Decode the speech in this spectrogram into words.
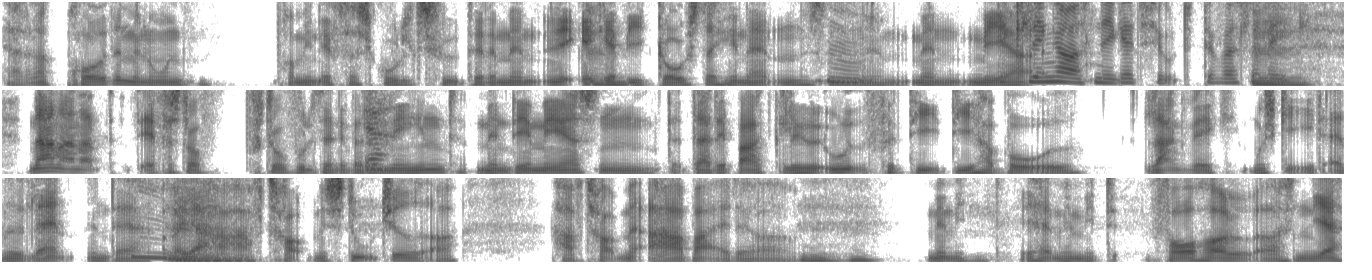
Jeg har nok prøvet det med nogen fra min efterskoletid, det der med, ikke mm. at vi ghoster hinanden, sådan, mm. Øh, men mere... Det klinger også negativt, det var slet mm. ikke. Nej, nej, nej, jeg forstår, forstår fuldstændig, hvad ja. du mente, men det er mere sådan, der er det bare glidet ud, fordi de har boet langt væk, måske i et andet land end der, mm. og jeg har haft travlt med studiet, og haft travlt med arbejde, og mm-hmm. med, min, ja, med mit forhold, og sådan, ja,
